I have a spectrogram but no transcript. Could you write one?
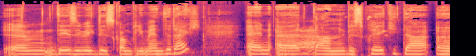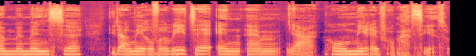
Um, deze week dus Complimentendag. En uh, ja. dan bespreek ik dat uh, met mensen die daar meer over weten en um, ja, gewoon meer informatie en zo.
